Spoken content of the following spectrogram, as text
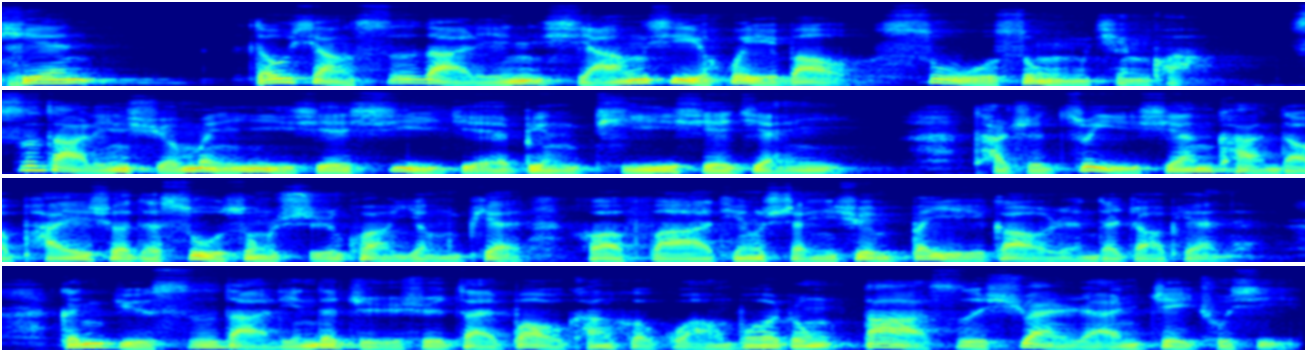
天都向斯大林详细汇报诉讼情况。斯大林询问一些细节，并提些建议。他是最先看到拍摄的诉讼实况影片和法庭审讯被告人的照片的。根据斯大林的指示，在报刊和广播中大肆渲染这出戏。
